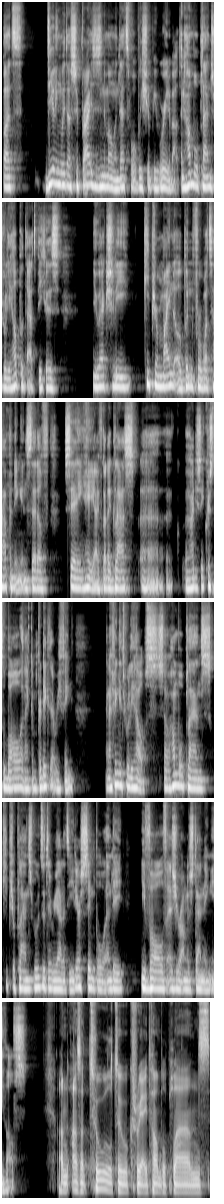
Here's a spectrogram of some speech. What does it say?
but dealing with our surprises in the moment, that's what we should be worried about. And humble plans really help with that because you actually keep your mind open for what's happening instead of saying, Hey, I've got a glass, uh, how do you say, crystal ball and I can predict everything. And I think it really helps. So humble plans, keep your plans rooted in reality. They're simple and they evolve as your understanding evolves. And as a tool to create humble plans,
